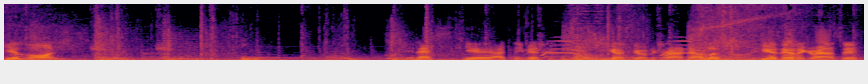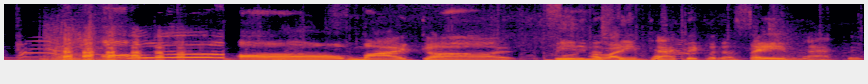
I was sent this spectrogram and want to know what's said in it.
Get launched. Oh. And that's yeah, I think that's gonna he's gonna stay on the ground now. Look, he's gonna stay on the ground, see? oh, oh my god. Beating the like same tactic with the same tactic.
